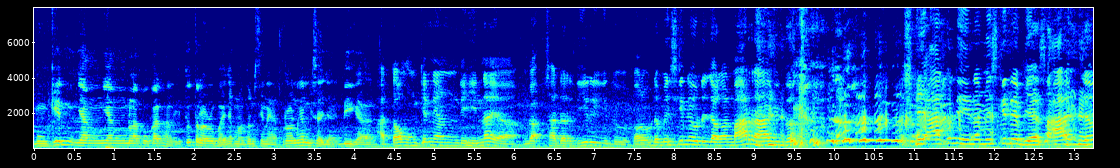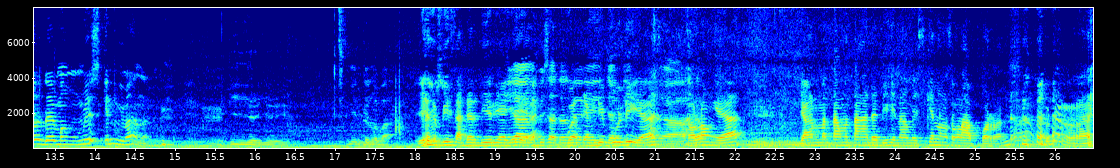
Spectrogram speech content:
Mungkin yang yang melakukan hal itu terlalu banyak nonton sinetron kan bisa jadi kan. atau mungkin yang dihina ya nggak sadar diri gitu kalau udah miskin ya udah jangan marah gitu kayak aku dihina miskin ya biasa aja udah emang miskin gimana Iya iya. iya. gitu loh pak Ya lebih sadar diri aja Iya, ya. lebih sadar Buat diri, yang dibully jadi- ya. ya. Tolong ya. Jangan mentang-mentang Anda dihina miskin langsung lapor. Anda beneran.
